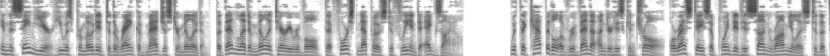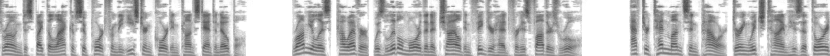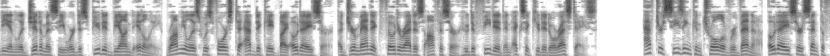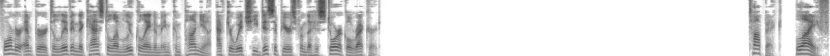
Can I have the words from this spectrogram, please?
In the same year he was promoted to the rank of Magister Militum, but then led a military revolt that forced Nepos to flee into exile. With the capital of Ravenna under his control, Orestes appointed his son Romulus to the throne despite the lack of support from the Eastern court in Constantinople. Romulus, however, was little more than a child and figurehead for his father's rule. After ten months in power, during which time his authority and legitimacy were disputed beyond Italy, Romulus was forced to abdicate by Odoacer, a Germanic foederatus officer who defeated and executed Orestes. After seizing control of Ravenna, Odoacer sent the former emperor to live in the Castellum Lucullanum in Campania, after which he disappears from the historical record. Life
